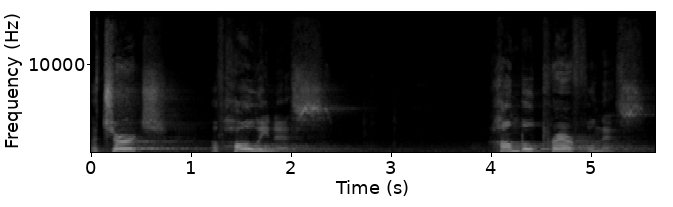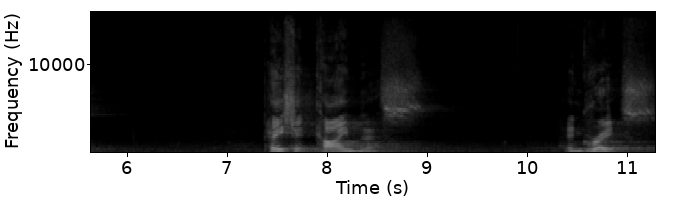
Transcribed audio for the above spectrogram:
a church of holiness, humble prayerfulness, patient kindness, and grace.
